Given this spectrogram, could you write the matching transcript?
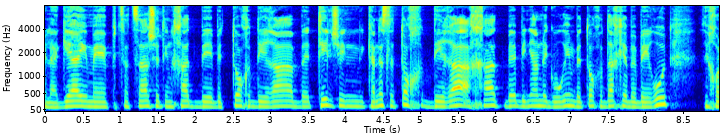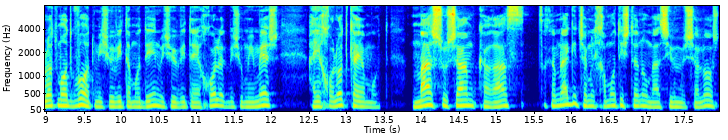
ולהגיע עם אה, פצצה שתנחת ב, בתוך דירה, בטיל שייכנס לתוך דירה אחת בבניין מגורים בתוך דחיה בביירות, זה יכולות מאוד גבוהות. מישהו הביא את המודיעין, מישהו הביא את היכולת, מישהו מימש, היכולות קיימות. משהו שם קרס, צריך גם להגיד שהמלחמות השתנו מאז 73,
